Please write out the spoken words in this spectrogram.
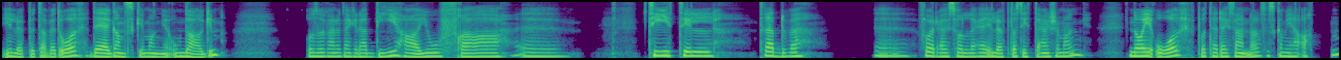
i løpet av et år. Det er ganske mange om dagen. Og så kan du tenke deg at de har jo fra eh, 10 til 30 eh, foredragsholdere i løpet av sitt arrangement. Nå i år på TEDX Arendal så skal vi ha 18.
